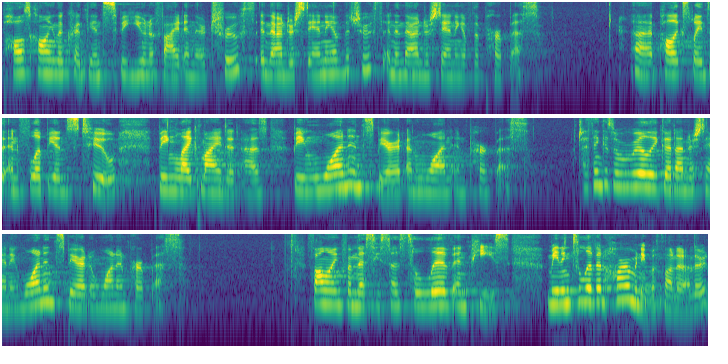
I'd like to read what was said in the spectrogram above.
Paul's calling the Corinthians to be unified in their truth, in their understanding of the truth, and in their understanding of the purpose. Uh, Paul explains it in Philippians 2, being like minded as being one in spirit and one in purpose, which I think is a really good understanding one in spirit and one in purpose. Following from this, he says to live in peace, meaning to live in harmony with one another.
